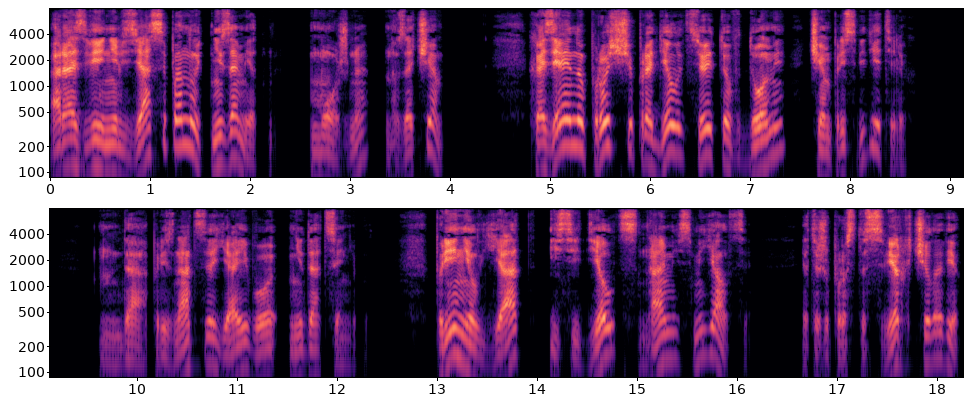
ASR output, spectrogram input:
А разве нельзя сыпануть незаметно? Можно, но зачем? Хозяину проще проделать все это в доме, чем при свидетелях. Да, признаться, я его недооценивал. Принял яд и сидел с нами, смеялся. Это же просто сверхчеловек.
